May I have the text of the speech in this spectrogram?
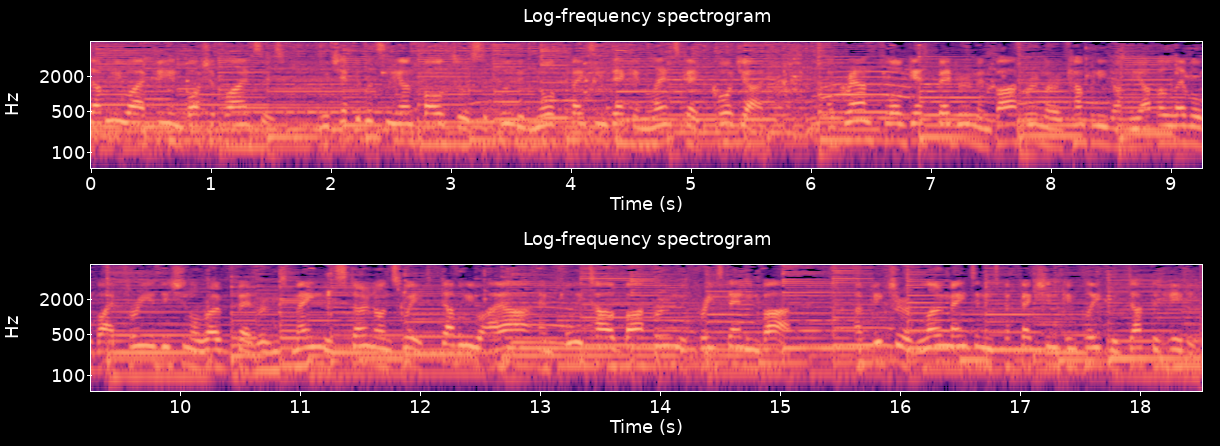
WIP and Bosch appliances, which effortlessly unfold to a secluded north-facing deck and landscape courtyard. A ground floor guest bedroom and bathroom are accompanied on the upper level by three additional robed bedrooms main with stone ensuite, WIR, and fully tiled bathroom with freestanding bath. A picture of low maintenance perfection complete with ducted heating.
